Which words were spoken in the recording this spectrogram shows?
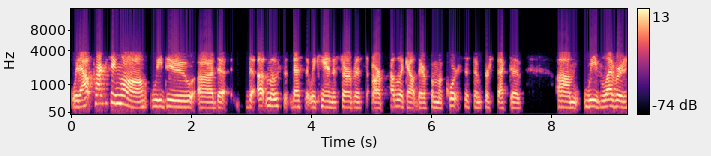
without practicing law, we do uh, the the utmost best that we can to service our public out there from a court system perspective. Um, we've leveraged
